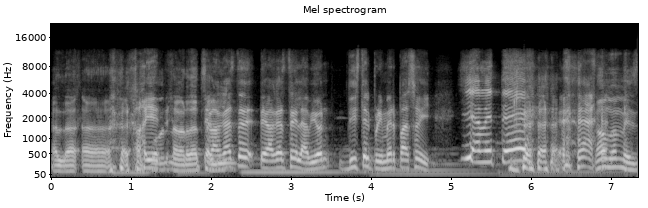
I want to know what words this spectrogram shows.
a, la, Japón, la verdad. Te, bajaste, te bajaste del avión, diste el primer paso y ¡Llámete! no mames,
